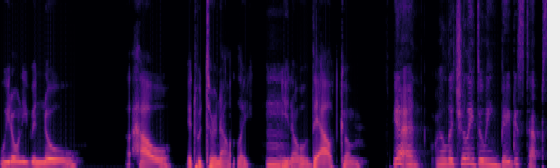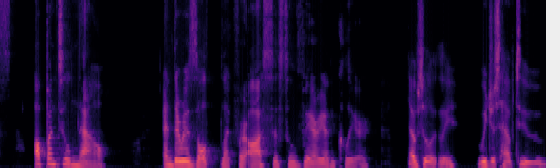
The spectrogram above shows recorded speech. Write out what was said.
we don't even know how it would turn out like you Mm. know the outcome Yeah, and we're literally doing baby steps up until now. And the result, like for us, is still very unclear. absolutely we just have to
